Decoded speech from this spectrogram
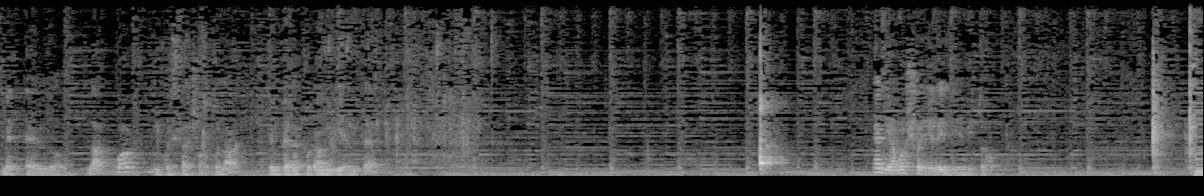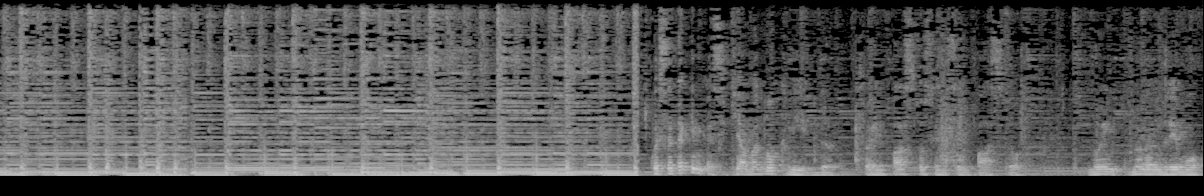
mettendo l'acqua in questa ciotola, temperatura ambiente, e andiamo a sciogliere il lievito. Questa tecnica si chiama no knead, cioè impasto senza impasto. Noi non andremo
